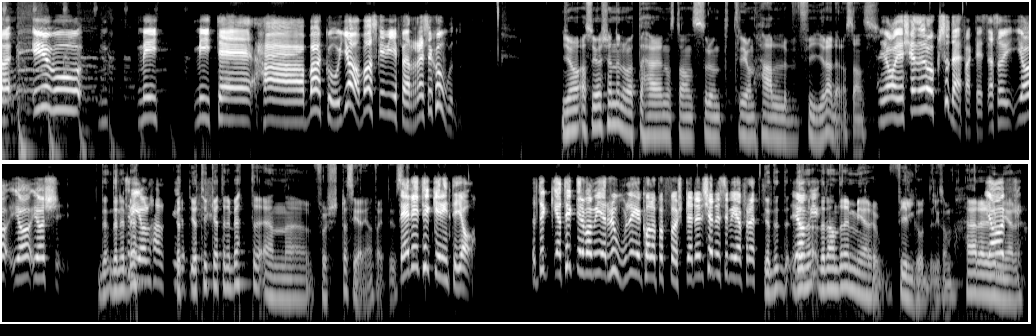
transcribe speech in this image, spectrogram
Ryuvo Mi- Mite Habaku. Ja, vad ska vi ge för recension? Ja, alltså jag känner nog att det här är någonstans runt 3,5-4 där någonstans. Ja, jag känner också det faktiskt. Alltså, jag, jag, jag, Den, den är tre och en halv. Jag, jag tycker att den är bättre än eh, första serien faktiskt. Nej, det tycker inte jag. Jag, tyck, jag tyckte det var mer roligt att kolla på första, den kändes mer för att, Ja, den, Ja, den, vi- den andra är mer feelgood liksom. Här är det Ja, mer...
